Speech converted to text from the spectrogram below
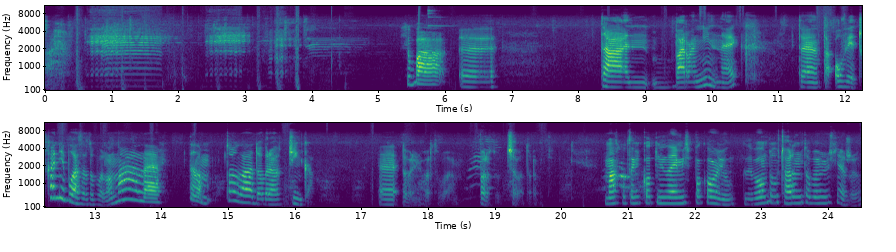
Ach. Chyba e, ten baraninek, ten, ta owieczka nie była zadowolona, ale to dla dobra odcinka. E, dobra, nie żartowałem. Po prostu trzeba to robić. Matko, ten kot nie daje mi spokoju. Gdyby on był czarny, to bym już nie żył.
